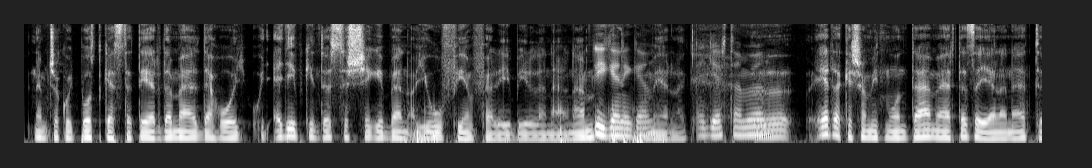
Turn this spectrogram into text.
nem csak hogy podcastet érdemel, de hogy, hogy egyébként összességében a jó film felé billen el, nem? Igen, A igen. mérleg. Egyértelműen. Érdekes, amit mondtál, mert ez a jelenet,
